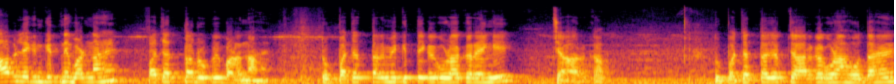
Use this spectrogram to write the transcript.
अब लेकिन कितने बढ़ना है? पचहत्तर रुपये बढ़ना है। तो पचहत्तर में कितने का गुणा करेंगे? चार का। तो पचहत्तर जब चार का गुणा होता है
